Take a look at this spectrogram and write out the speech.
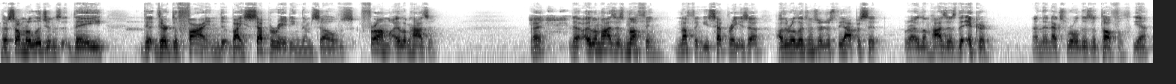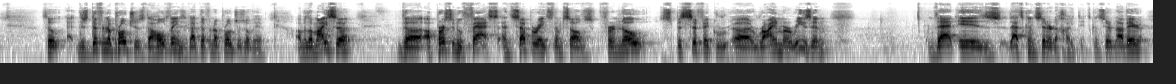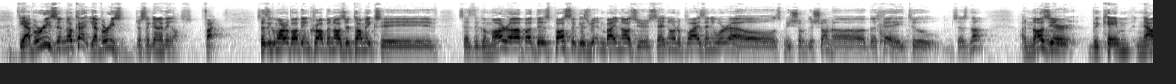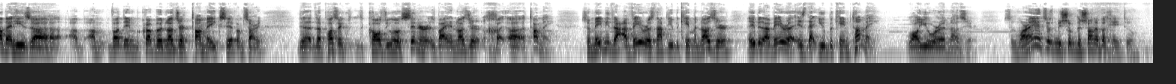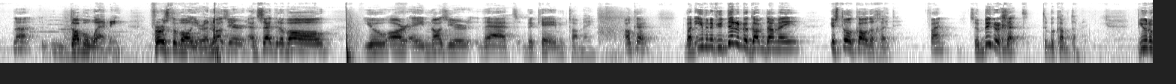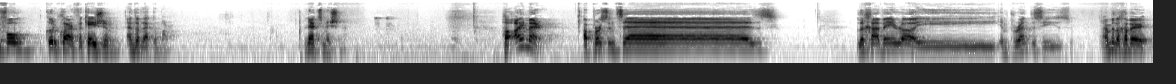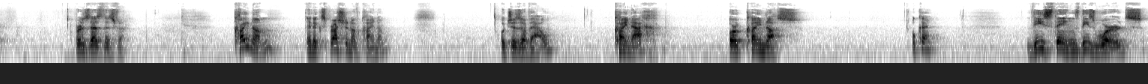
There are some religions, they, they're defined by separating themselves from Ilam Hazah. Right? The Ilam Hazah is nothing. Nothing. You separate yourself. Other religions are just the opposite. Where Ilam Hazah is the Iker. And the next world is a Tafel. Yeah? So uh, there's different approaches. The whole thing's got different approaches over here. Abulamaisa, the a person who fasts and separates themselves for no specific uh, rhyme or reason, that is that's considered a chayte. It's considered an avera. If you have a reason, okay, you have a reason, just like anything else. Fine. Says the Gemara about the Krab and Nazir Tamiksiv. Says the Gemara, but this pasuk is written by Nazir. Say no, it applies anywhere else. Mishum deshana bechei too. Says no. A Nazir became now that he's a vadim Krab Nazir Tamiksiv. I'm sorry. The the pasuk calls you a sinner is by a Nazir uh. So maybe the Avera is not that you became a Nazir, maybe the Avera is that you became Tameh while you were a Nazir. So Gemara answers, Mishum Deshana Bechetu. Not double whammy. First of all, you're a Nazir, and second of all, you are a Nazir that became Tameh. Okay. But even if you didn't become Tameh, you're still called a Chayte. Fine. It's a bigger Chet to become Tameh. Beautiful, good clarification. End of that Gemara. Next Mishnah. Ha'aymer, a person says, L'chaveiroi, in parentheses, I'm the person says this one. Kainam, an expression of kainam, which is a vow, kainach, or kainas. Okay. These things, these words,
